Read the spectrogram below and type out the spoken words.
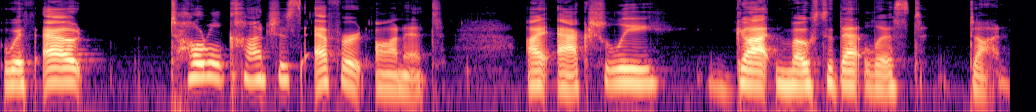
Without total conscious effort on it, I actually got most of that list done.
